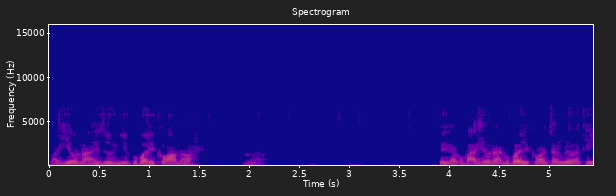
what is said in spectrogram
Bãi hiêu này dường như có 7 con rồi. À. kể cả cái bãi hiêu này có 7 con chăng nữa thì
